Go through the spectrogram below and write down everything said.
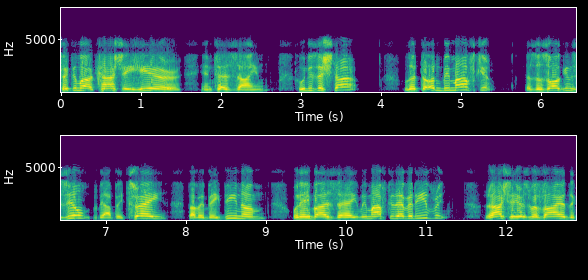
Fact, the Akasha here in Tev Zayin, who needs a shtar? Let the Odin be mafkin. As a Zorgen Zil, Babe Trey, Babe Beidinam, when Eba Zay, we mafkin Eved Ivri. Rashi here's Mavaya, the,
